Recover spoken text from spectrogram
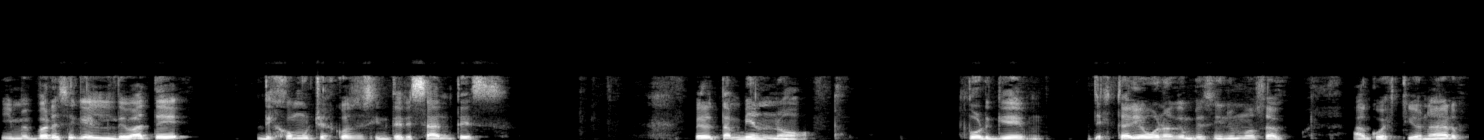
Y me parece que el debate dejó muchas cosas interesantes, pero también no, porque estaría bueno que empecemos a, a cuestionar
